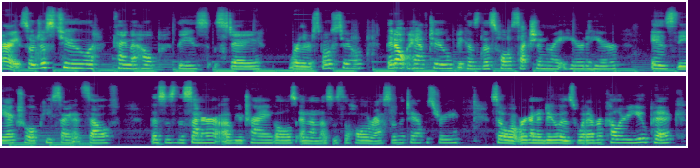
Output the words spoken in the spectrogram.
Alright, so just to kind of help these stay where they're supposed to, they don't have to because this whole section right here to here is the actual peace sign itself. This is the center of your triangles and then this is the whole rest of the tapestry. So what we're going to do is whatever color you pick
